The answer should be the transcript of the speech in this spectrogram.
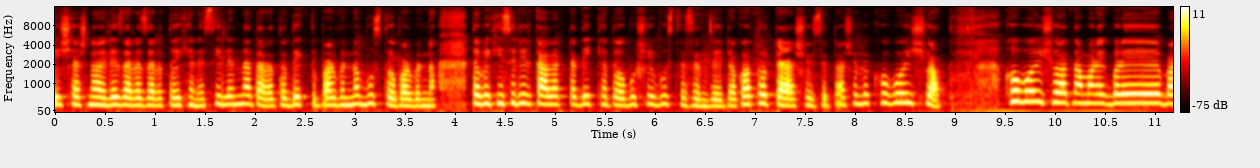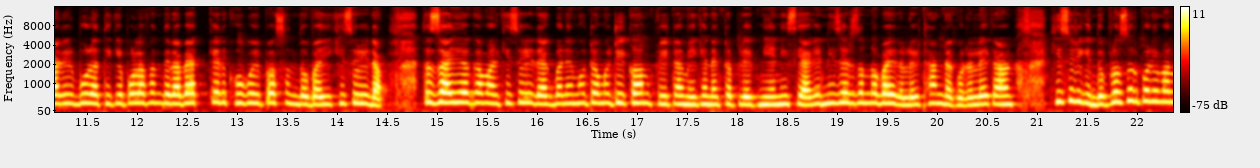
বিশ্বাস না হলে যারা যারা তো এখানে ছিলেন না, তারা তো দেখতে পারবেন না, বুঝতেও পারবেন না। তবে খিচুড়ির কালারটা দেখে তো অবশ্যই বুঝতেছেন যে এটা কত ট্যাশ হয়েছে তা আসলে খুবই স্বাদ খুবই স্বাদ আমার একবারে বাড়ির বুড়া থেকে পোলাফানদেরা ব্যাকের খুবই পছন্দ বা এই খিচুড়িটা। তো যাই হোক, আমার খিচুড়িটা একবারে মোটামুটি কমপ্লিট আমি এখানে একটা প্লেট নিয়ে নিছি, আগে নিজের জন্য বাইরে ঠান্ডা করে লই, কারণ খিচুড়ি কিন্তু প্রচুর পরিমাণ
